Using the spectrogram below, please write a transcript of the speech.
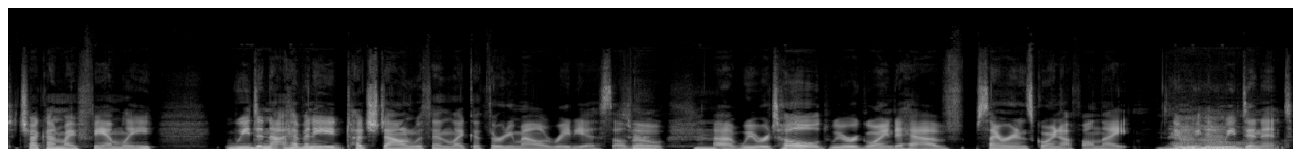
to check on my family. We did not have any touchdown within like a 30 mile radius, although Mm. uh, we were told we were going to have sirens going off all night, and, we, and we didn't.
